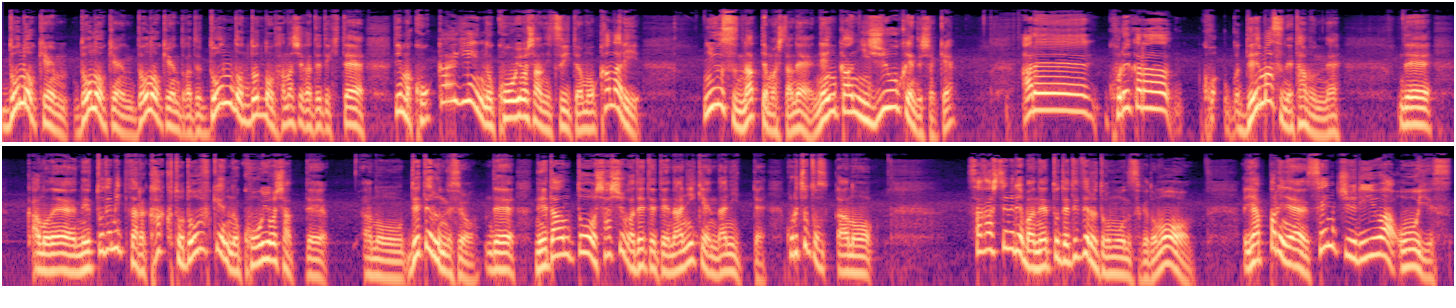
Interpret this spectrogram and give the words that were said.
どの県、どの県、どの県とかってどんどんどんどん話が出てきて、で、今国会議員の公用車についてもかなりニュースになってましたね。年間20億円でしたっけ？あれ、これから出ますね、多分ね。で、あのね、ネットで見てたら各都道府県の公用車って、あの、出てるんですよ。で、値段と車種が出てて何県何って。これちょっと、あの、探してみればネットで出てると思うんですけども、やっぱりね、センチュリーは多いです。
